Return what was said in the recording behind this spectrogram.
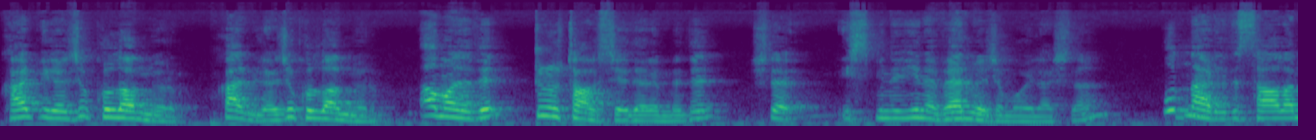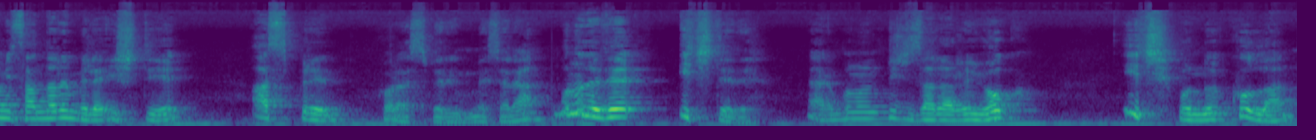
kalp ilacı kullanmıyorum. Kalp ilacı kullanmıyorum. Ama dedi şunu tavsiye ederim dedi. İşte ismini yine vermeyeceğim o ilaçların. Bunlar dedi sağlam insanların bile içtiği aspirin, koraspirin mesela. Bunu dedi iç dedi. Yani bunun bir zararı yok. İç bunu kullan.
